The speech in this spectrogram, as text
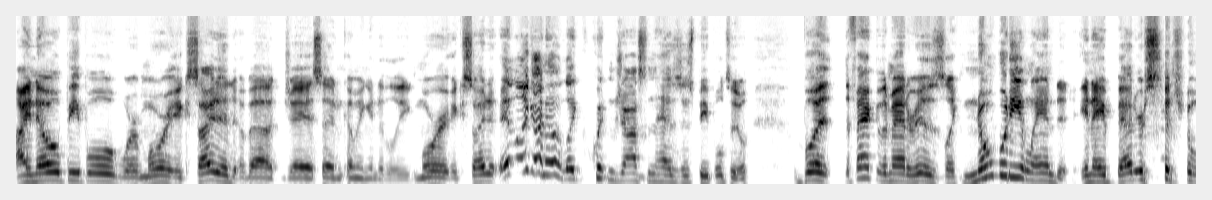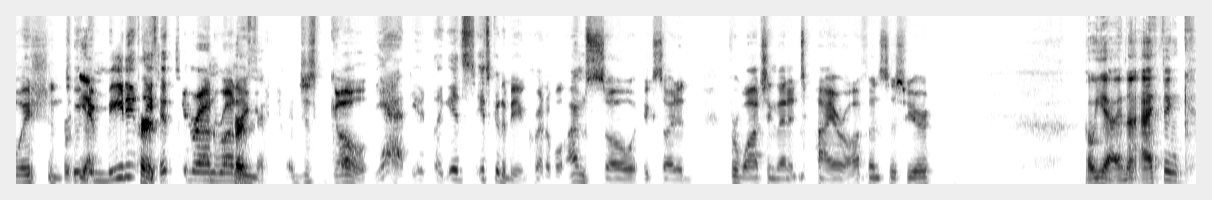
I know people were more excited about JSN coming into the league, more excited, and like I know like Quentin Johnston has his people too. But the fact of the matter is, like nobody landed in a better situation to Yeah, immediately hit the ground running Perfect. and just go. Yeah, dude, like it's it's gonna be incredible. I'm so excited for watching that entire offense this year. Oh yeah, and I I think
